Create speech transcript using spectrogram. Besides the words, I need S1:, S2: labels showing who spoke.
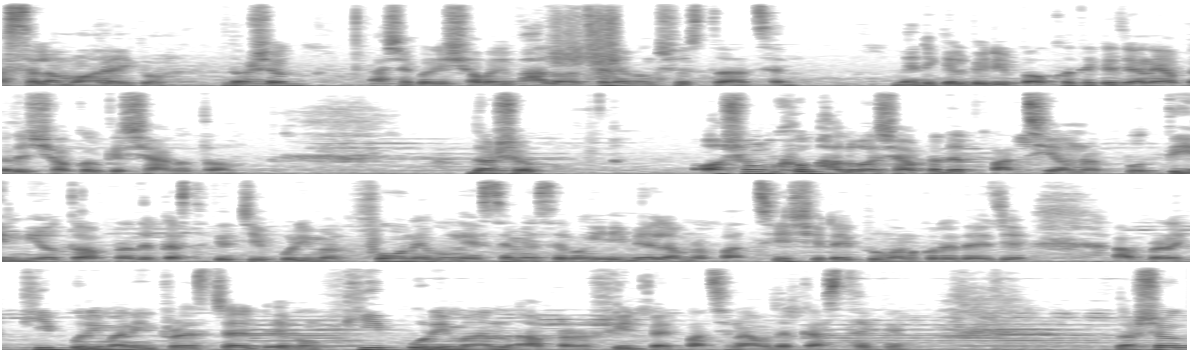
S1: আসসালামু আলাইকুম। দর্শক, আশা করি সবাই ভালো আছেন এবং সুস্থ আছেন। মেডিকেল বিডির পক্ষ থেকে জানাই আপনাদের সকলকে স্বাগতম। দর্শক, অসংখ্য ভালোবাসা আপনাদের পাচ্ছি। আমরা প্রতিনিয়ত আপনাদের কাছ থেকে যে পরিমাণ ফোন এবং এস এম এস এবং ইমেল আমরা পাচ্ছি, সেটাই প্রমাণ করে দেয় যে আপনারা কি পরিমাণ ইন্টারেস্টেড এবং কি পরিমাণ আপনারা ফিডব্যাক পাচ্ছেন আমাদের কাছ থেকে। দর্শক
